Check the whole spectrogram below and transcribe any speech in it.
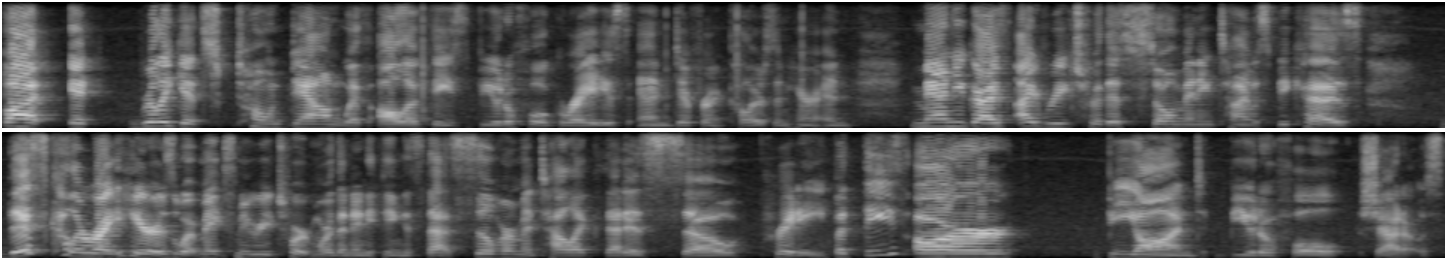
but it really gets toned down with all of these beautiful grays and different colors in here. And man you guys i reach for this so many times because this color right here is what makes me reach for it more than anything. It's that silver metallic that is so pretty. But these are beyond beautiful shadows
